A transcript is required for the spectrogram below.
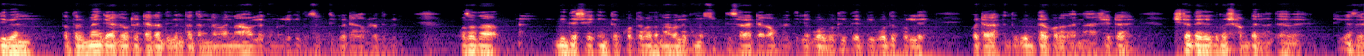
দিবেন। তাদের ব্যাংক অ্যাকাউন্টে টাকা দিবেন, তাদের নামে না হলে কোনো লিখিত চুক্তি করে টাকা পয়সা দেবেন। অযথা বিদেশে কিন্তু কথাবার্তা না হলে কোনো চুক্তি ছাড়া টাকা পয়সা দিলে পরবর্তীতে বিপদে পড়লে ওই টাকা কিন্তু উদ্ধার করা যায় না। সেটা সেটা থেকে কিন্তু সাবধান হতে হবে, ঠিক আছে?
